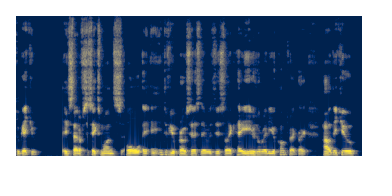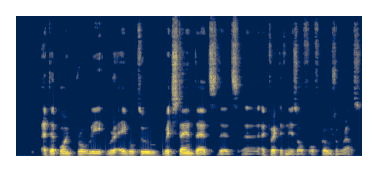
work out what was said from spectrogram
to get you instead of six months whole interview process, they was just like, hey, here's already your contract. Like, how did you at that point probably were able to withstand that that uh, attractiveness of, of going somewhere else?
